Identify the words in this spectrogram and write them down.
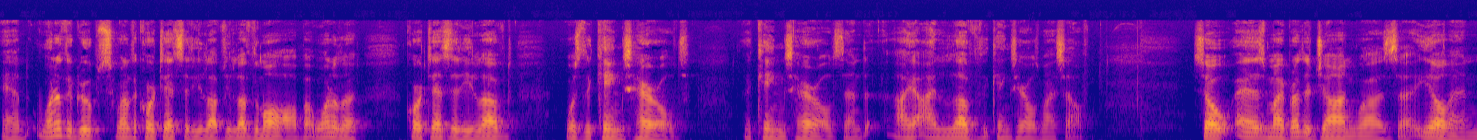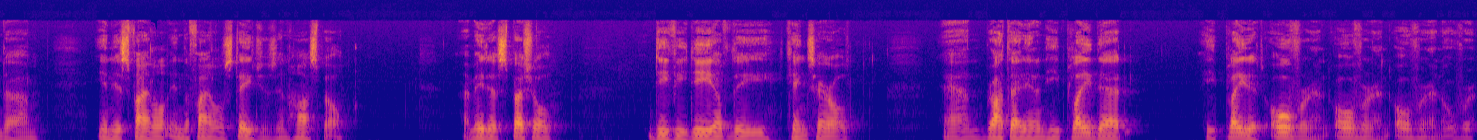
And one of the groups, one of the quartets that he loved, he loved them all, but one of the quartets that he loved was the King's Heralds, the King's Heralds, and I, I love the King's Heralds myself. So as my brother John was uh, ill and um, in his final in the final stages in hospital, I made a special DVD of the King's Herald and brought that in, and he played that. He played it over and over and over and over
